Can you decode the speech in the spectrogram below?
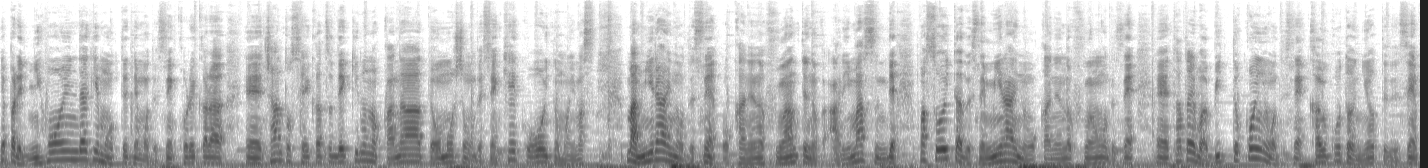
やっぱり日本円だけ持っててもですね、これから、え、ちゃんと生活できるのかなって思う人もですね、結構多いと思います。まあ、未来のですね、お金の不安っていうのがありますんで、まあ、そういったですね、未来のお金の不安をですね、え、例えばビットコインをですね、買うことによってですね、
